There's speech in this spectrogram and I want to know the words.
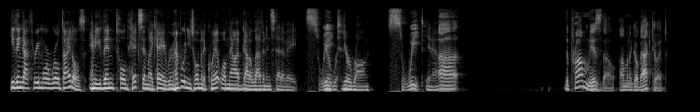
he then got three more world titles. And he then told Rickson, like, Hey, remember when you told me to quit? Well, now I've got 11 instead of eight. Sweet. You're, you're wrong. Sweet. You know? Uh, the problem is, though, I'm going to go back to it.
